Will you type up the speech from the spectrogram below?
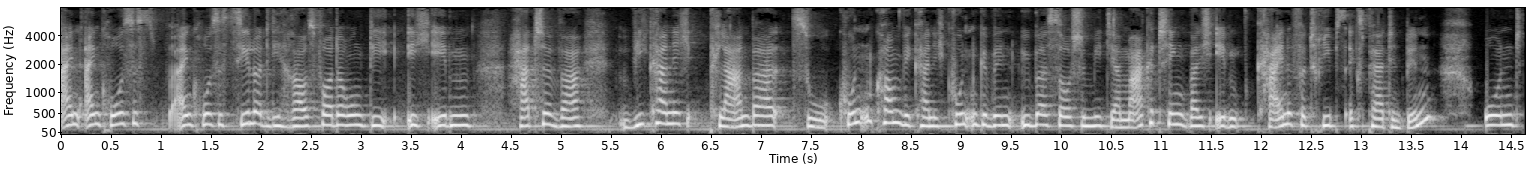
ein, ein, großes, ein großes Ziel oder die Herausforderung, die ich eben hatte, war, wie kann ich planbar zu Kunden kommen? Wie kann ich Kunden gewinnen über Social Media Marketing, weil ich eben keine Vertriebsexpertin bin und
